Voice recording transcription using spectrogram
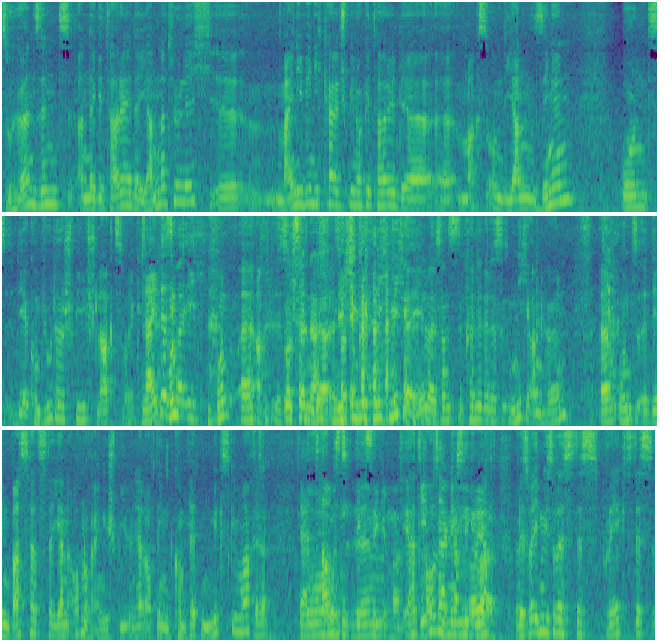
zu hören sind an der Gitarre der Jan natürlich. Äh, meine Wenigkeit spielt noch Gitarre, der äh, Max und Jan singen. Und der Computer spielt Schlagzeug. Nein, das und, war ich. Und, äh, ach, es Gott sei Dank ja, nicht. nicht Michael, weil sonst könntet ihr das nicht anhören. Ähm, und äh, den Bass hat der Jan auch noch eingespielt und er hat auch den kompletten Mix gemacht. Ja. Der hat tausend Mixe ähm, gemacht. Er hat Jeden tausend Tag Mixe neuer. gemacht. Und es war irgendwie so das, das Projekt, das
